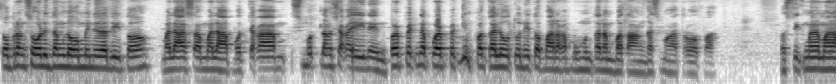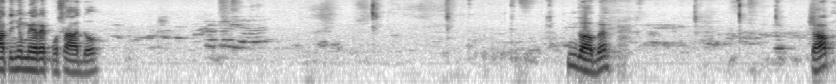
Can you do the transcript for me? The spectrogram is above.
Sobrang solid ng lomi nila dito. Malasa, malapot. Tsaka smooth lang siya kainin. Perfect na perfect yung pagkaluto nito para ka pumunta ng Batangas, mga tropa. Tapos tikman naman natin yung may reposado. Ang gabi. Chop.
